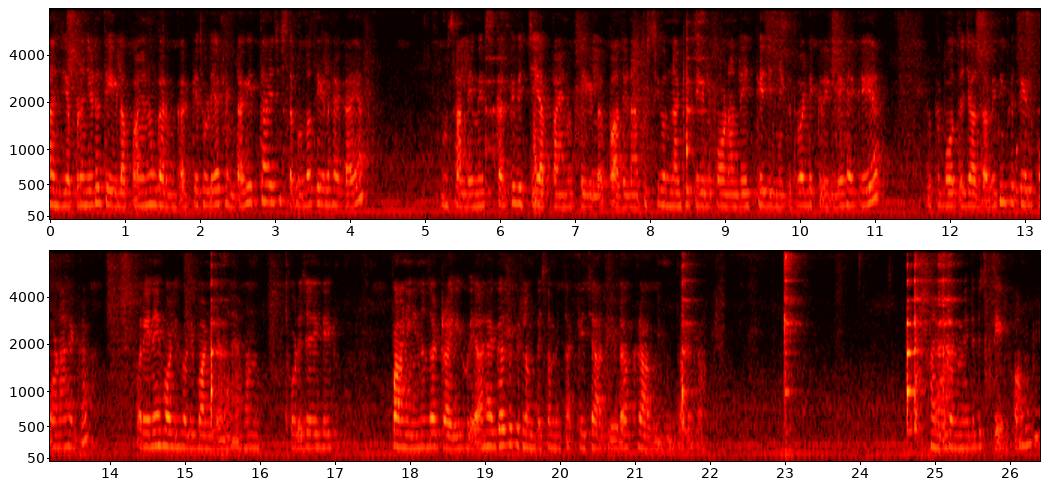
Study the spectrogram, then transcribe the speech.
ਹਾਂਜੀ, ਆਪਣਾ ਜਿਹੜਾ ਤੇਲ ਆਪਾਂ ਇਹਨੂੰ ਗਰਮ ਕਰਕੇ ਥੋੜਾ ਜਿਹਾ ਠੰਡਾ ਕੀਤਾ ਹੈ ਜੀ ਸਰੋਂ ਦਾ ਤੇਲ ਹੈਗਾ ਆ। ਮਸਾਲੇ ਮਿਕਸ ਕਰਕੇ ਵਿੱਚ ਹੀ ਆਪਾਂ ਇਹਨੂੰ ਤੇਲ ਪਾ ਦੇਣਾ। ਤੁਸੀਂ ਉਹਨਾਂ ਕੀ ਤੇਲ ਪਾਉਣਾ ਦੇਖ ਕੇ ਜਿੰਨੇ ਕਿ ਤੁਹਾਡੇ ਕਰੇਲੇ ਹੈਗੇ ਆ ਕਿਉਂਕਿ ਬਹੁਤ ਜ਼ਿਆਦਾ ਵੀ ਨਹੀਂ ਫਿਰ ਤੇਲ ਪਾਉਣਾ ਹੈਗਾ। ਪਰ ਇਹਨੇ ਹੌਲੀ ਹੌਲੀ ਬਣ ਜਾਣਾ ਹੁਣ ਥੋੜੇ ਜਿਹਾ ਇਹ ਪਾਣੀ ਇਹਨਾਂ ਦਾ ਡਰਾਈ ਹੋਇਆ ਹੈਗਾ ਤੇ ਫਿਰ ਲੰਬੇ ਸਮੇਂ ਤੱਕ ਇਹ ਚਾਰ ਜਿਹੜਾ ਖਰਾਬ ਨਹੀਂ ਹੁੰਦਾ ਹੈਗਾ। ਹਾਂਜੀ, ਹੁਣ ਮੈਂ ਇਹਦੇ ਵਿੱਚ ਤੇਲ ਪਾਉਂਗੀ।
